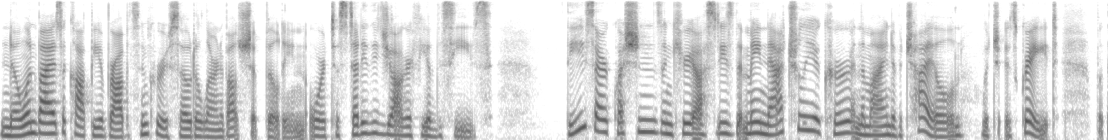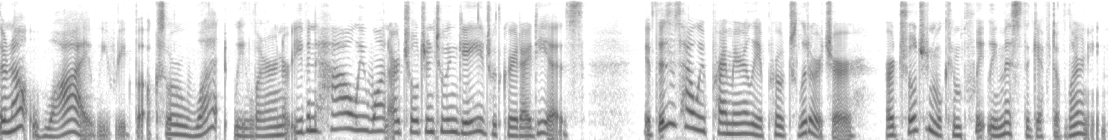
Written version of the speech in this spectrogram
No one buys a copy of Robinson Crusoe to learn about shipbuilding or to study the geography of the seas. These are questions and curiosities that may naturally occur in the mind of a child, which is great, but they're not why we read books or what we learn or even how we want our children to engage with great ideas. If this is how we primarily approach literature, our children will completely miss the gift of learning.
